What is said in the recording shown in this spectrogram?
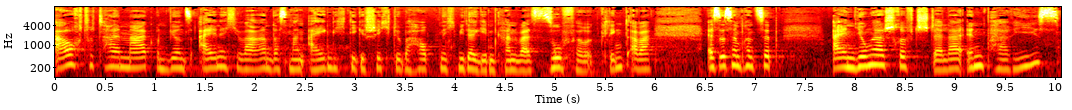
auch total mag und wir uns einig waren, dass man eigentlich die Geschichte überhaupt nicht wiedergeben kann, weil es so verrückt klingt. Aber es ist im Prinzip ein junger Schriftsteller in Paris,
